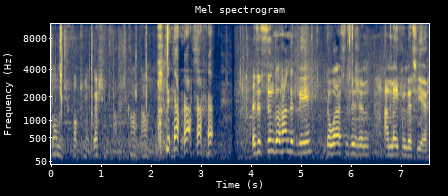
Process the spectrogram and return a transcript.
so much fucking aggression, fam? Just calm down. This is single-handedly the worst decision I'm making this year.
